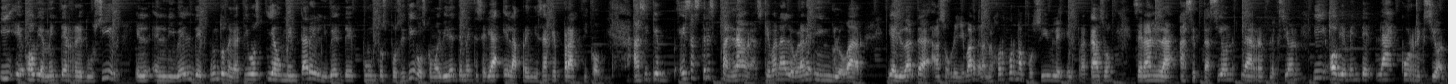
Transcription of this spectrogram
y eh, obviamente reducir el, nivel de puntos negativos y aumentar el nivel de puntos positivos, como evidentemente sería el aprendizaje práctico. Así que esas tres palabras que van a lograr englobar y ayudarte a, sobrellevar de la mejor forma posible el fracaso serán la aceptación, la reflexión y obviamente la corrección.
